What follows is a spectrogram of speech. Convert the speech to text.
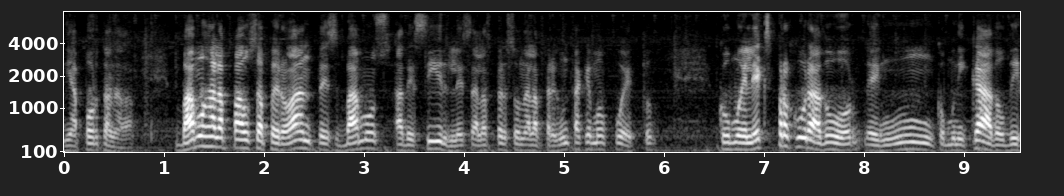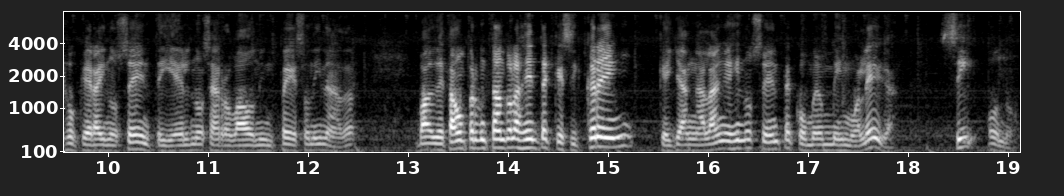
ni aporta nada. Vamos a la pausa, pero antes vamos a decirles a las personas la pregunta que hemos puesto como el ex procurador en un comunicado dijo que era inocente y él no se ha robado ni un peso ni nada, le estamos preguntando a la gente que si creen que Jean Alain es inocente como él mismo alega, sí o no.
